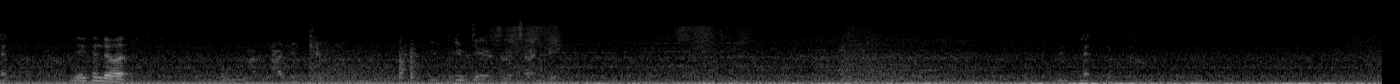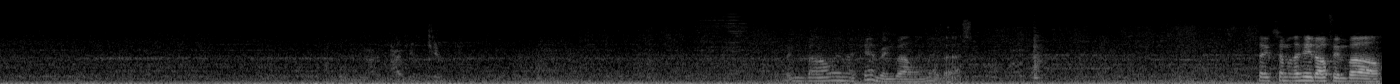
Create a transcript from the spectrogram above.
Let them come. You can do it. I will kill you. You, you dare to attack me? Let them come. I will kill you. Bring Ba'al in? I can bring Ba'al in, that. Take some of the heat off him, Ba'al.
